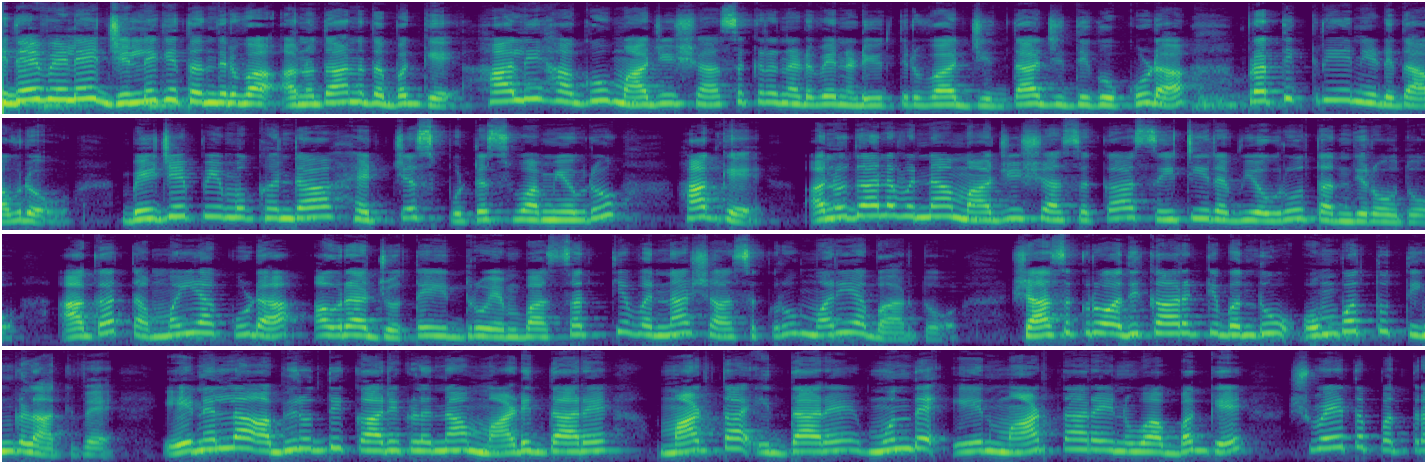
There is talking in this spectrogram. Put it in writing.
ಇದೇ ವೇಳೆ ಜಿಲ್ಲೆಗೆ ತಂದಿರುವ ಅನುದಾನದ ಬಗ್ಗೆ ಹಾಲಿ ಹಾಗೂ ಮಾಜಿ ಶಾಸಕರ ನಡುವೆ ನಡೆಯುತ್ತಿರುವ ಜಿದ್ದಾಜಿದ್ದಿಗೂ ಕೂಡ ಪ್ರತಿಕ್ರಿಯೆ ನೀಡಿದ ಅವರು, ಬಿಜೆಪಿ ಮುಖಂಡ ಎಚ್ಎಸ್ ಪುಟ್ಟಸ್ವಾಮಿಯವರು ಹಾಗೆ ಅನುದಾನವನ್ನ ಮಾಜಿ ಶಾಸಕ ಸಿಟಿ ರವಿಯವರು ತಂದಿರೋದು. ಆಗ ತಮ್ಮಯ್ಯ ಕೂಡ ಅವರ ಜೊತೆ ಇದ್ರು ಎಂಬ ಸತ್ಯವನ್ನ ಶಾಸಕರು ಮರೆಯಬಾರದು. ಶಾಸಕರು ಅಧಿಕಾರಕ್ಕೆ ಬಂದು ಒಂಬತ್ತು ತಿಂಗಳಾಗಿವೆ. ಏನೆಲ್ಲ ಅಭಿವೃದ್ಧಿ ಕಾರ್ಯಗಳನ್ನ ಮಾಡಿದ್ದಾರೆ, ಮಾಡ್ತಾ ಇದ್ದಾರೆ, ಮುಂದೆ ಏನ್ ಮಾಡ್ತಾರೆ ಎನ್ನುವ ಬಗ್ಗೆ ಶ್ವೇತಪತ್ರ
